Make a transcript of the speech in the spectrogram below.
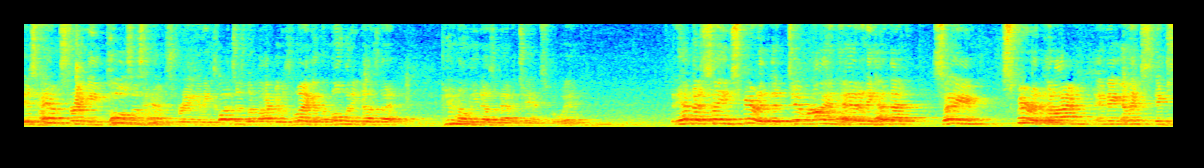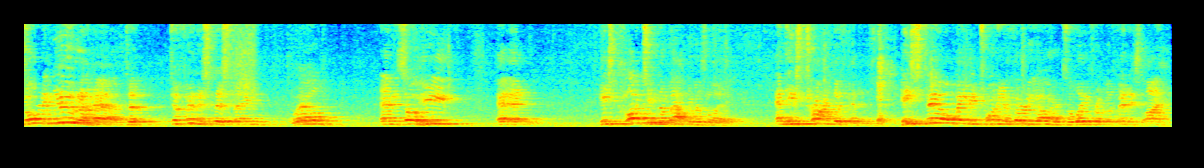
his hamstring, he pulls his hamstring and he clutches the back of his leg. And the moment he does that, you know he doesn't have a chance to win. But he had that same spirit that Jim Ryun had, and he had that same spirit that I'm ex- exhorting you to have to, to finish this thing well. And so he uh, he's clutching the back of his leg, and he's trying to finish. He's still maybe 20 or 30 yards away from the finish line,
